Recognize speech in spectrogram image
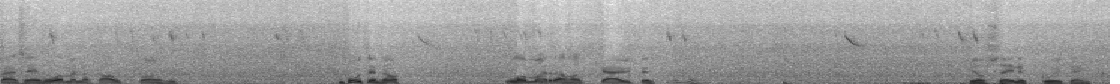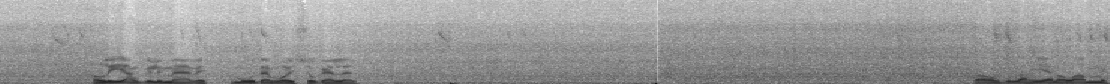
Pääsee huomenna kauppaan sitten. Muuten on lomarahat käytetty. Jos ei nyt kuitenkaan. On liian kylmää vettä. Muuten vois sukellella. Tää on kyllä hieno lammi.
